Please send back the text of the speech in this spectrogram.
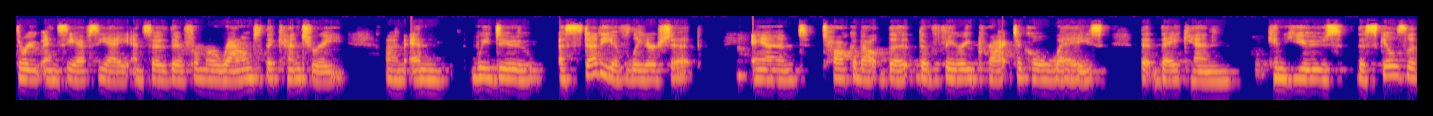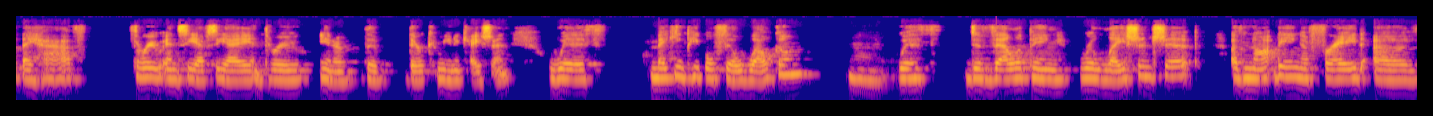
through NCFCA. And so they're from around the country. Um, and we do a study of leadership and talk about the, the very practical ways that they can can use the skills that they have through NCFCA and through you know the their communication with making people feel welcome, mm. with developing relationship, of not being afraid of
